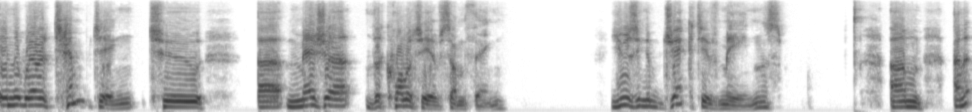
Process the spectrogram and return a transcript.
in that we're attempting to uh, measure the quality of something using objective means. Um, and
